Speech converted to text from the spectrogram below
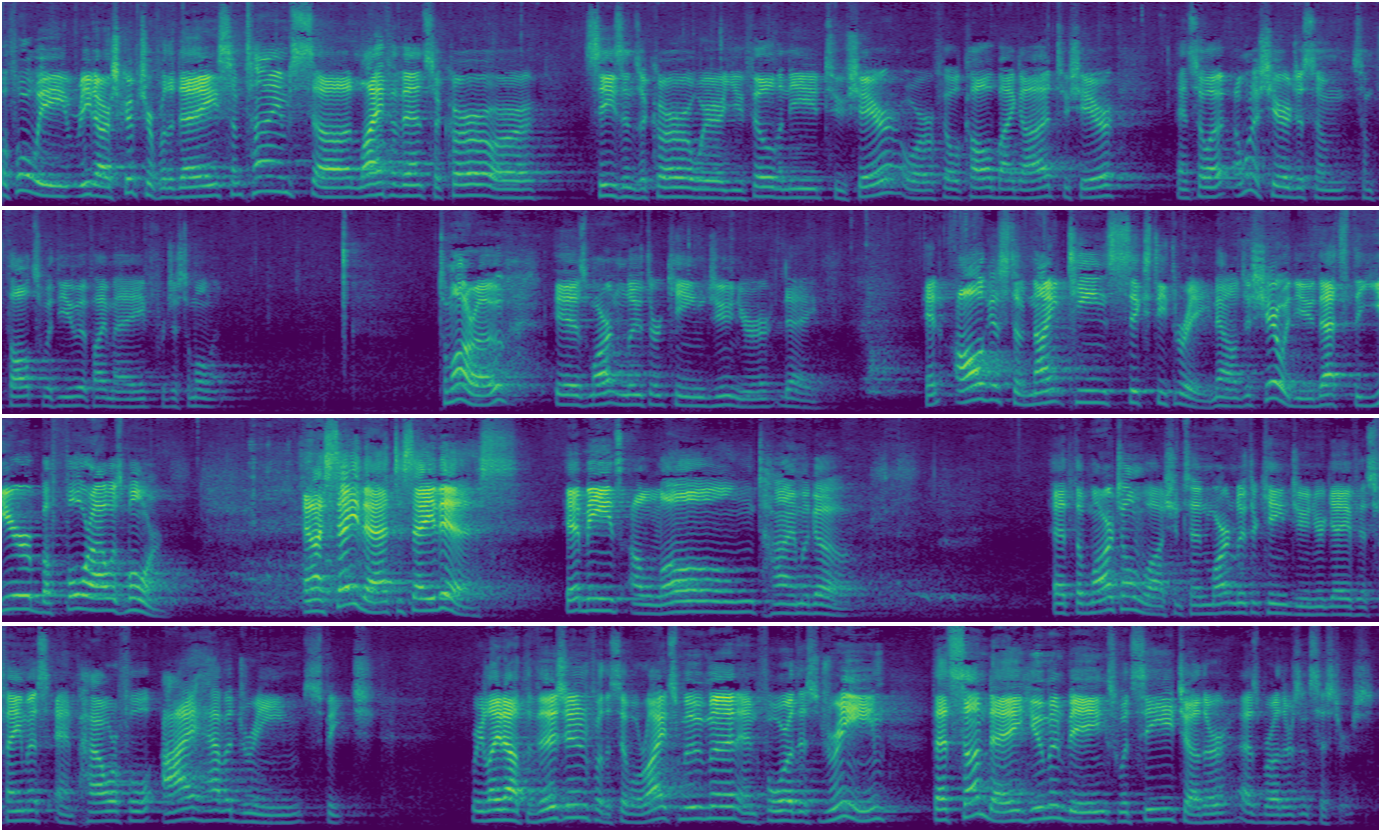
Before we read our scripture for the day, sometimes uh, life events occur or seasons occur where you feel the need to share or feel called by God to share. And so I, I want to share just some, some thoughts with you, if I may, for just a moment. Tomorrow is Martin Luther King Jr. Day. In August of 1963, now I'll just share with you, that's the year before I was born. And I say that to say this it means a long time ago. At the March on Washington, Martin Luther King Jr. gave his famous and powerful I Have a Dream speech, where he laid out the vision for the civil rights movement and for this dream that someday human beings would see each other as brothers and sisters.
